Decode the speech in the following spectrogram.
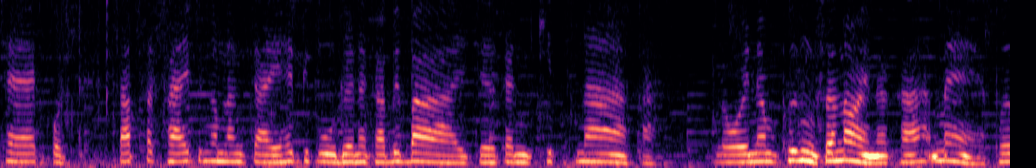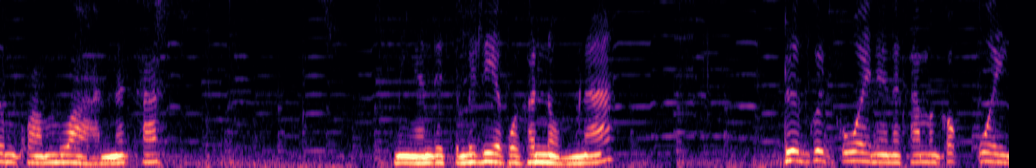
แชร์กดซับสไครป์เป็นกำลังใจให้พี่ปูด้วยนะคะบ๊ายบายเจอกันคลิปหน้าค่ะโรยน้ำผึ้งซะหน่อยนะคะแหม่เพิ่มความหวานนะคะไม่งั้นเดี๋ยวจะไม่เรียกว่าขนมนะ เรื่องกล้วยๆเนี่ยนะคะ มันก็กล้วยจ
